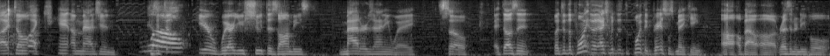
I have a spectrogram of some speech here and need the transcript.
I don't. I can't imagine Well, here where you shoot the zombies matters anyway. So it doesn't. But to the point that actually, to the point that Grace was making uh, about uh, Resident Evil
